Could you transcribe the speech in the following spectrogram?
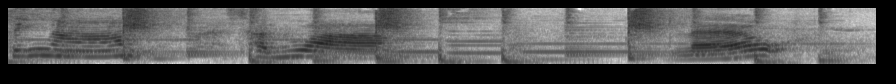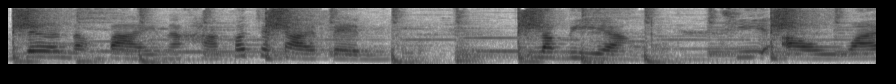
ซิงน้ำชั้นวาง แล้วเดินออกไปนะคะ ก็จะกลายเป็นระเบียงที่เอาไว้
